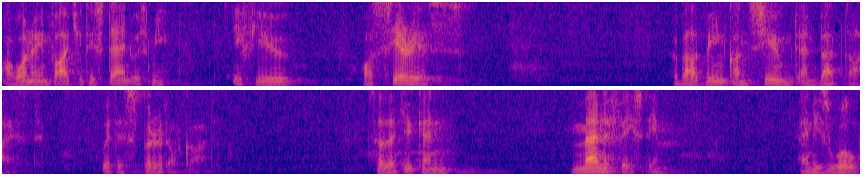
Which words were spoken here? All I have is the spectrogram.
I want to invite you to stand with me if you are serious about being consumed and baptized with the Spirit of God so that you can manifest Him and His will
